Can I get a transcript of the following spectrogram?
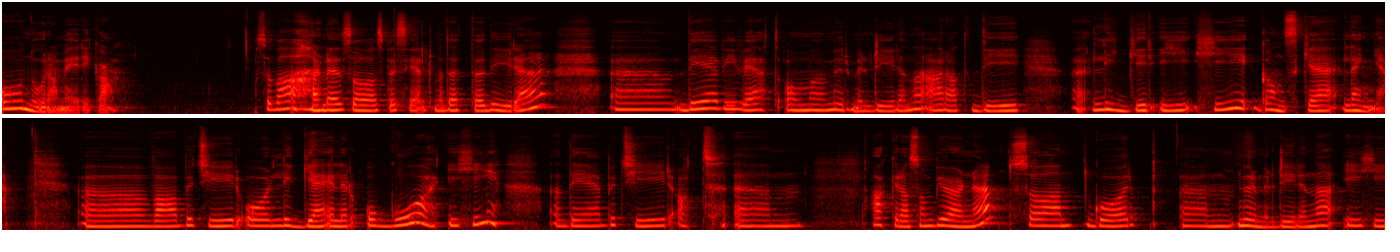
og Nord-Amerika. Så hva er det så spesielt med dette dyret? Eh, det vi vet om murmeldyrene, er at de eh, ligger i hi ganske lenge. Hva betyr å ligge eller å gå i hi? Det betyr at akkurat som bjørne så går um, murmeldyrene i hi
